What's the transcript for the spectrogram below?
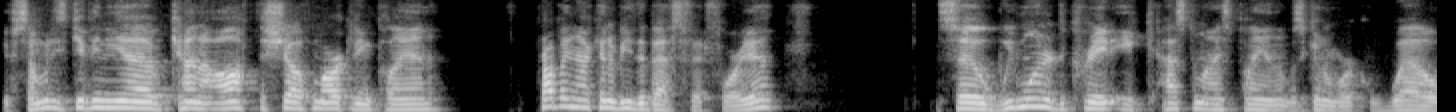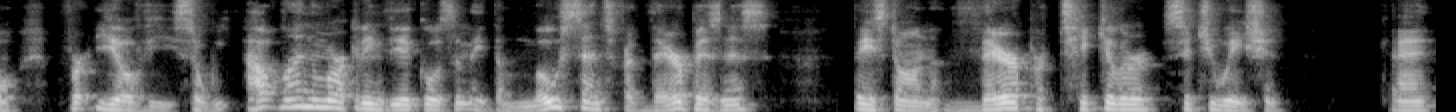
If somebody's giving you a kind of off the shelf marketing plan, probably not going to be the best fit for you. So we wanted to create a customized plan that was going to work well for ELV. So we outlined the marketing vehicles that made the most sense for their business based on their particular situation. Okay.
